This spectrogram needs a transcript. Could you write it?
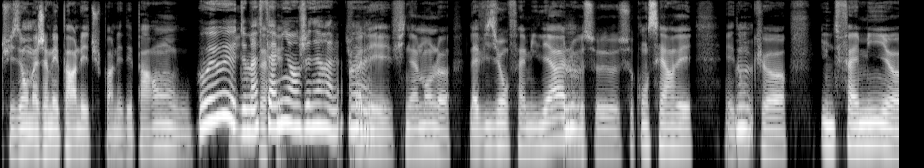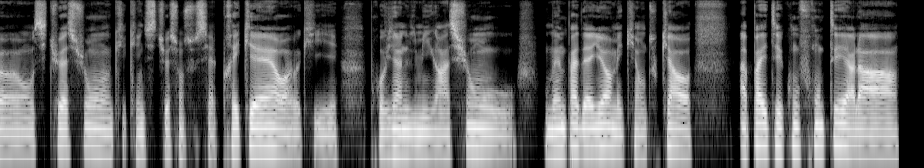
tu disais, on m'a jamais parlé, tu parlais des parents ou Oui, oui, Oui, de ma fait. famille en général. tu Ouais, vois, ouais. les- finalement, le- la vision familiale Mm. se, se conservait. Et Mm. donc, une famille en situation, qui, qui a une situation sociale précaire, qui provient de l'immigration ou, ou même pas d'ailleurs, mais qui en tout cas a pas été confrontée à la,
